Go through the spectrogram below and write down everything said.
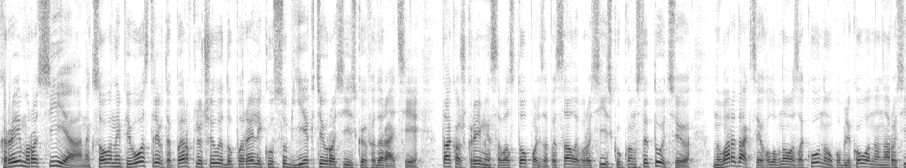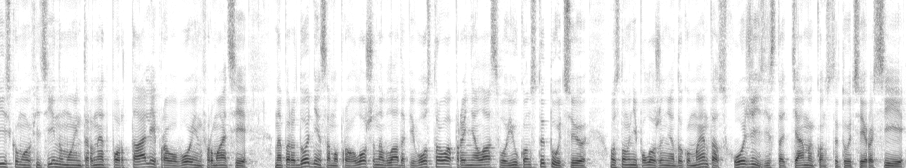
Крим, Росія, анексований півострів тепер включили до переліку суб'єктів Російської Федерації. Також Крим і Севастополь записали в російську конституцію. Нова редакція головного закону опублікована на російському офіційному інтернет-порталі правової інформації. Напередодні самопроголошена влада півострова прийняла свою конституцію. Основні положення документа схожі зі статтями Конституції Росії.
